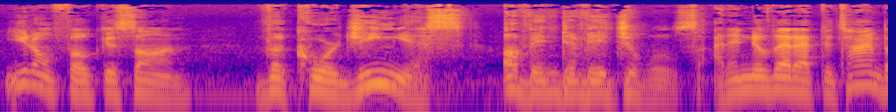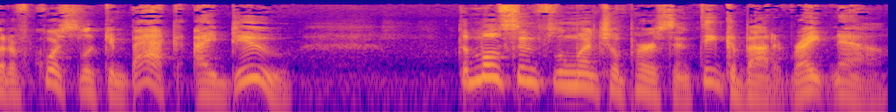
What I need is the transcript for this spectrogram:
You don't focus on the core genius of individuals. I didn't know that at the time, but of course, looking back, I do. The most influential person, think about it right now.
